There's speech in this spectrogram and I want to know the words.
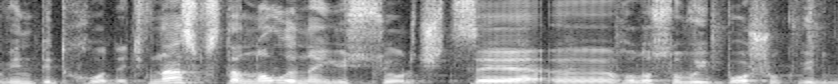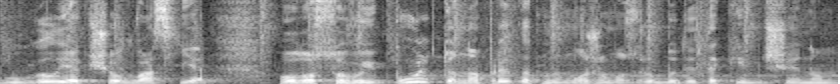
Він підходить. В нас встановлена USearch, це е, голосовий пошук від Google. Якщо у вас є голосовий пульт, то, наприклад, ми можемо зробити таким чином:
